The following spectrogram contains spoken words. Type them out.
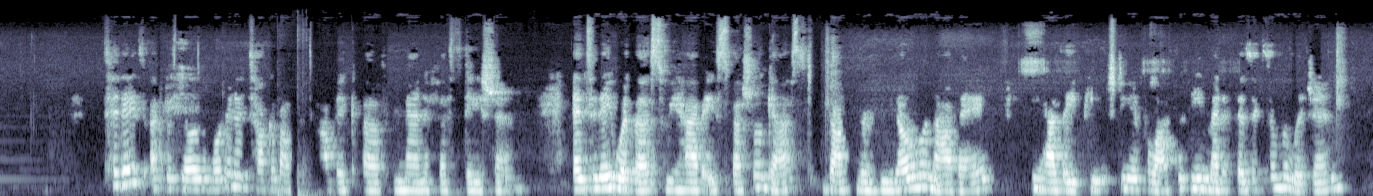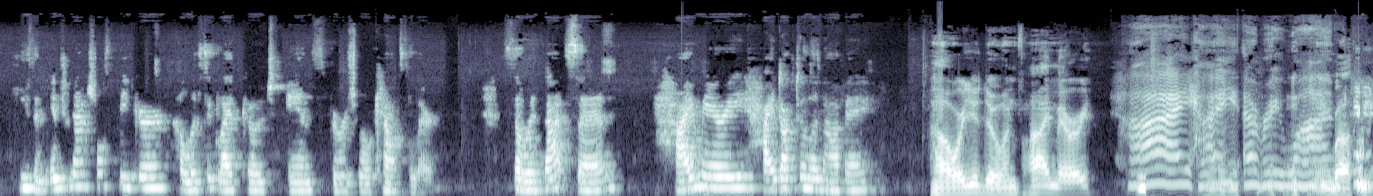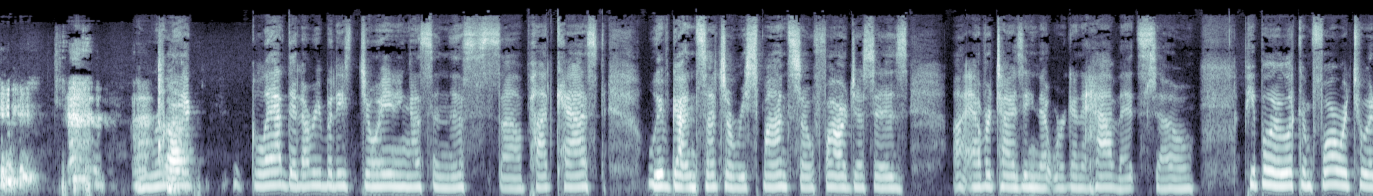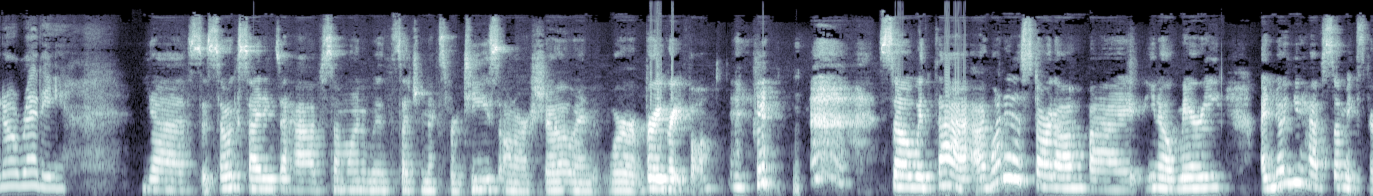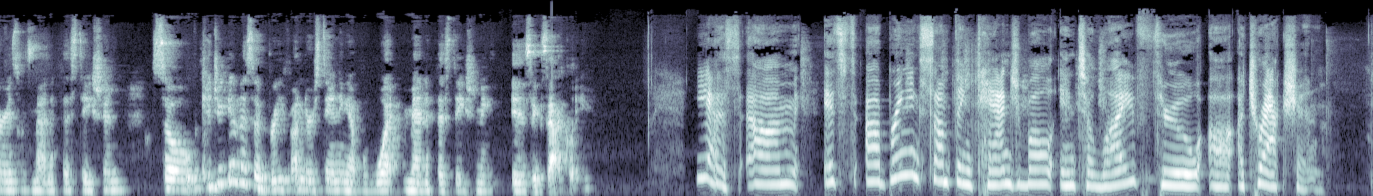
Today's episode, we're going to talk about the topic of manifestation. And today with us, we have a special guest, Dr. Vito LaNave. He has a PhD in philosophy, metaphysics, and religion. He's an international speaker, holistic life coach, and spiritual counselor. So, with that said, hi, Mary. Hi, Dr. LaNave. How are you doing? Hi, Mary. Hi, hi, everyone. well, I'm really uh, glad that everybody's joining us in this uh, podcast. We've gotten such a response so far, just as uh, advertising that we're going to have it. So people are looking forward to it already. Yes, it's so exciting to have someone with such an expertise on our show, and we're very grateful. so, with that, I wanted to start off by, you know, Mary, I know you have some experience with manifestation. So, could you give us a brief understanding of what manifestation is exactly? Yes, um, it's uh, bringing something tangible into life through uh, attraction.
